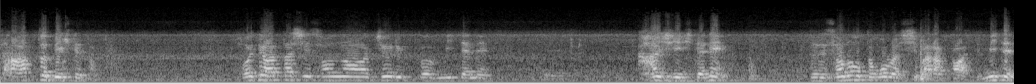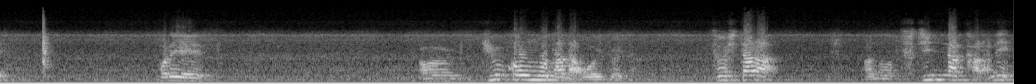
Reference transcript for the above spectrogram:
ざーっとできてた。それで私そのチューリップを見てね感心してねそれでそのところしばらくこうやって見てた。これ球根もただ置いといた。そしたらあの土の中からね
